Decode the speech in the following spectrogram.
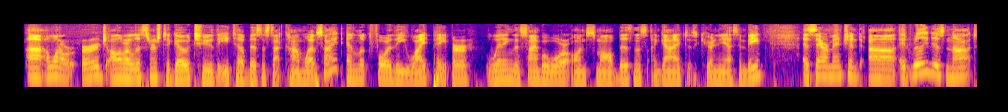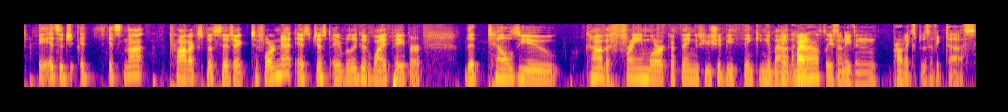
Uh, I want to urge all of our listeners to go to the etelbusiness.com website and look for the white paper "Winning the Cyber War on Small Business: A Guide to Securing the SMB." As Sarah mentioned, uh, it really does not. It's a it, it's not product specific to Fortinet. It's just a really good white paper that tells you kind of the framework of things you should be thinking about. Yeah, quite honestly, it's not even product specific to us.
